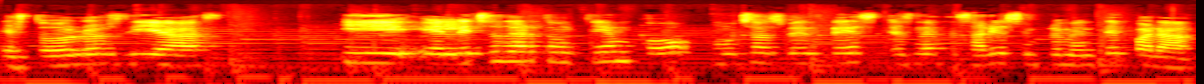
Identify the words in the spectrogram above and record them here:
es todos los días. Y el hecho de darte un tiempo muchas veces es necesario simplemente para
